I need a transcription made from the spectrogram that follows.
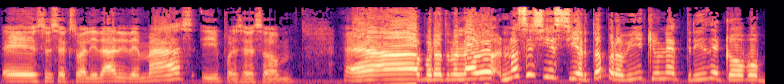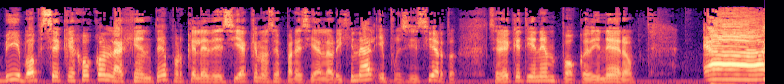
eh, su sexualidad y demás. Y pues eso. Ah, por otro lado, no sé si es cierto, pero vi que una actriz de Cobo Bebop se quejó con la gente porque le decía que no se parecía a la original y pues sí es cierto, se ve que tienen poco dinero. Ah,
